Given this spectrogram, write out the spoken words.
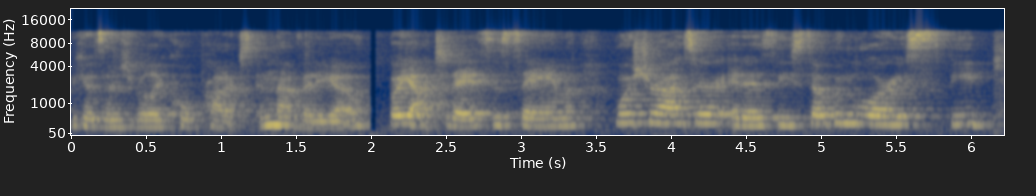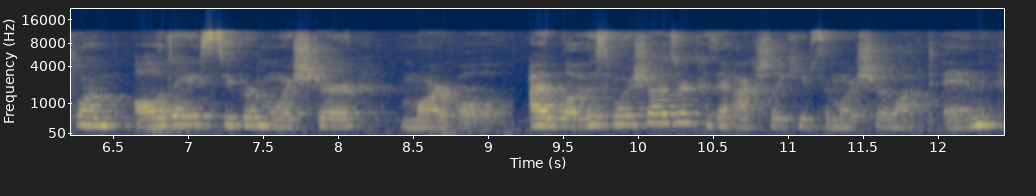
because there's really cool products in that video. But yeah, today it's the same moisturizer. It is the Soap & Glory Speed Plump All Day Super Moisture Marble. I love this moisturizer because it actually keeps the moisture locked in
